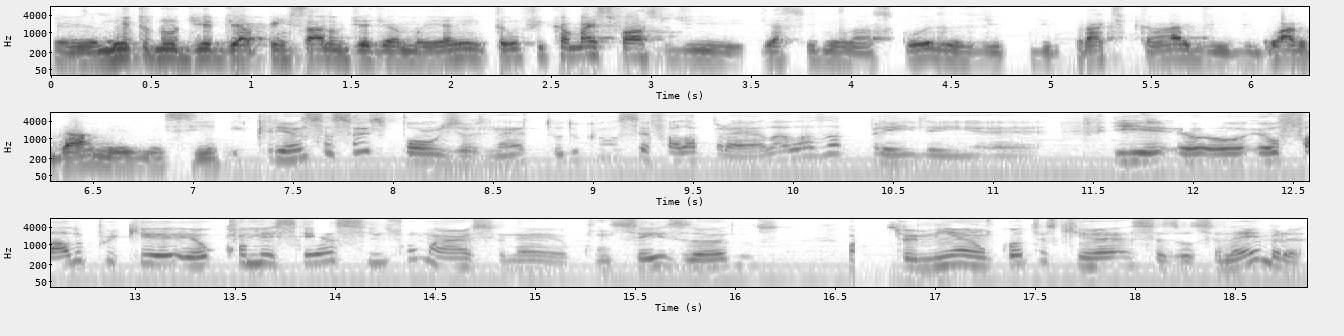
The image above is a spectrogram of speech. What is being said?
é, muito no dia de pensar no dia de amanhã, então fica mais fácil de, de assimilar as coisas, de, de praticar, de, de, guardar mesmo em si. E crianças são esponjas, né? Tudo que você fala para elas, elas aprendem. É... E eu, eu falo porque eu comecei assim com o Márcio, né? Eu, com seis anos turminha eram quantas crianças, você lembra?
